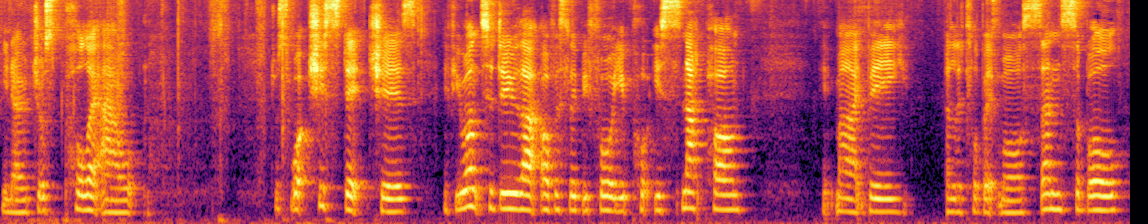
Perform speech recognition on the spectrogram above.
you know, just pull it out. Just watch your stitches if you want to do that, obviously before you put your snap on, it might be a little bit more sensible.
